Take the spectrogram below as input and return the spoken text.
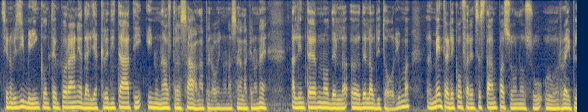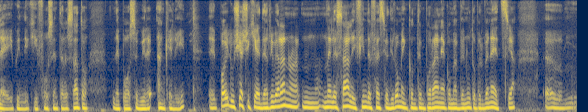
siano visibili in contemporanea dagli accreditati in un'altra sala, però in una sala che non è all'interno del, eh, dell'auditorium, eh, mentre le conferenze stampa sono su uh, Rai Play, quindi chi fosse interessato le può seguire anche lì. E poi Lucia ci chiede, arriveranno mm, nelle sale i film del Festival di Roma in contemporanea come è avvenuto per Venezia? Ehm,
